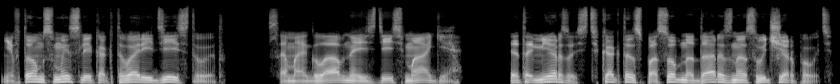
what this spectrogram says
Не в том смысле, как твари действуют. Самое главное здесь магия. Эта мерзость как-то способна дар из нас вычерпывать.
